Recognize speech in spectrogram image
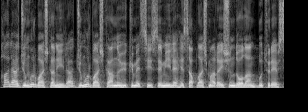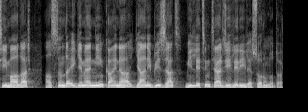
Hala Cumhurbaşkanıyla, Cumhurbaşkanlığı hükümet sistemiyle hesaplaşma arayışında olan bu türev simalar aslında egemenliğin kaynağı yani bizzat milletin tercihleriyle sorumludur.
